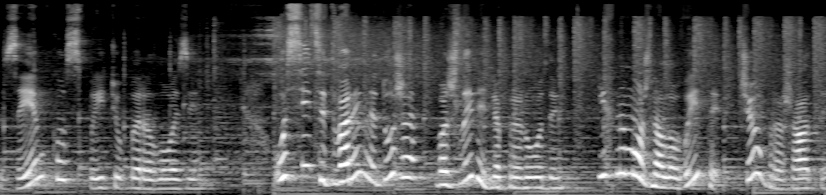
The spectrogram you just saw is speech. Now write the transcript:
взимку спить у берлозі. Усі ці тварини дуже важливі для природи. Їх не можна ловити чи ображати.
